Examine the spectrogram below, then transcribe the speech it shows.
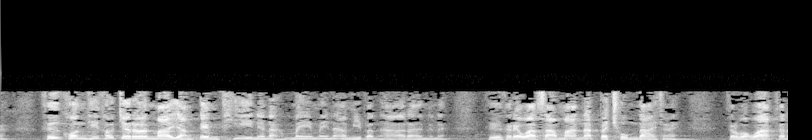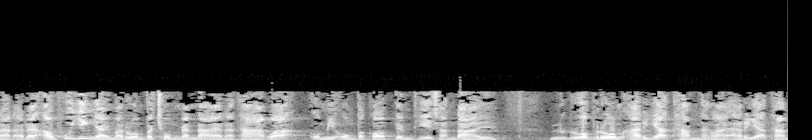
นะคือคนที่เขาเจริญมาอย่างเต็มที่เนี่ยนะไม่ไม่น่ามีปัญหาอะไรเนี่ยนะคือเขาเรียกว่าสามารถนัดประชุมได้ใช่ไหม ก็บอกว่าขนาดอะไรเอาผู้ยิ่งใหญ่มารวมประชุมกันได้นะถ้าหากว่ามีองค์ประกอบเต็มที่ฉันใด รวบรวมอริยธรรมทั้งหลายอริยธรรม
